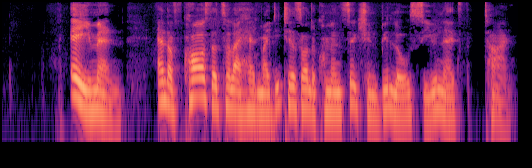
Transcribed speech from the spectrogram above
Amen. And of course, that's all I had. My details on the comment section below. See you next time.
